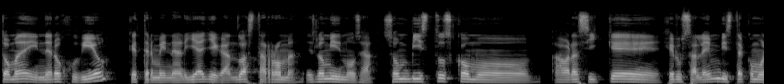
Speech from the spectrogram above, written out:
toma de dinero judío que terminaría llegando hasta Roma. Es lo mismo, o sea, son vistos como ahora sí que Jerusalén, vista como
